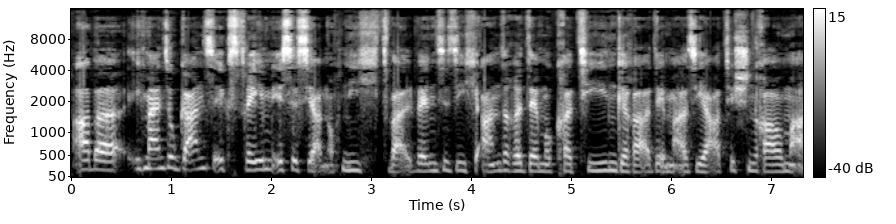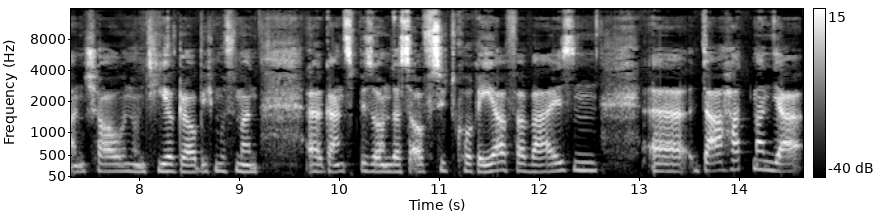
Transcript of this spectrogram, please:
Aber ich meine, so ganz extrem ist es ja noch nicht, weil wenn Sie sich andere Demokratien gerade im asiatischen Raum anschauen und hier, glaube ich, muss man äh, ganz besonders auf Südkorea verweisen, äh, da hat man ja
